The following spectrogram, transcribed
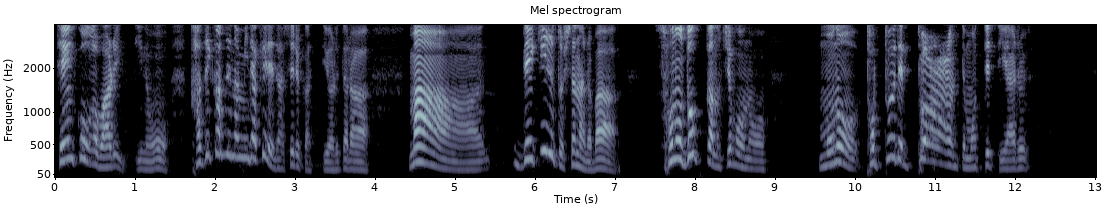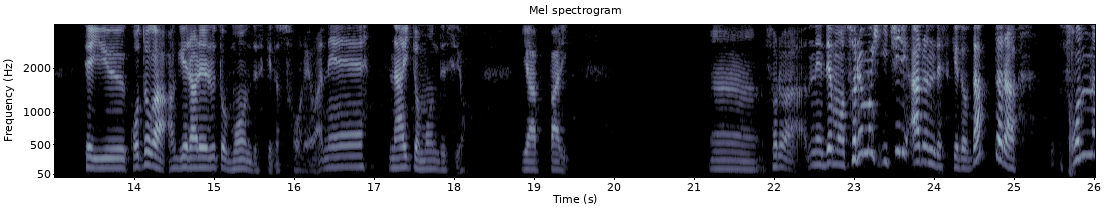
天候が悪いっていうのを、風風の実だけで出せるかって言われたら、まあ、できるとしたならば、そのどっかの地方のものを突風でボーンって持ってってやるっていうことが挙げられると思うんですけど、それはね、ないと思うんですよ。やっぱり。うーん、それはね、でもそれも一理あるんですけど、だったら、そんな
